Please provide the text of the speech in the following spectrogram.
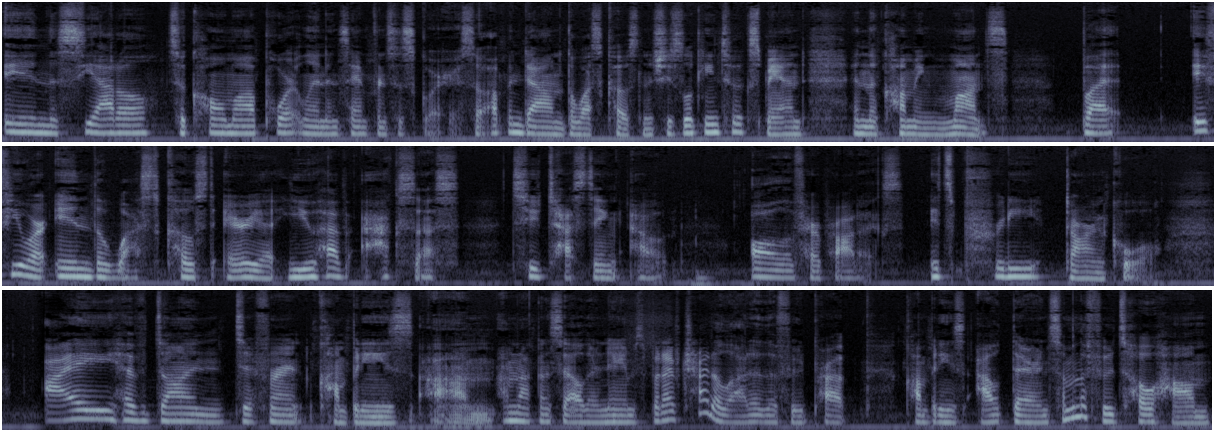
in the Seattle, Tacoma, Portland, and San Francisco area, so up and down the West Coast, and she's looking to expand in the coming months. But if you are in the West Coast area, you have access to testing out all of her products. It's pretty darn cool. I have done different companies. Um, I'm not going to say all their names, but I've tried a lot of the food prep companies out there, and some of the foods ho hum.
